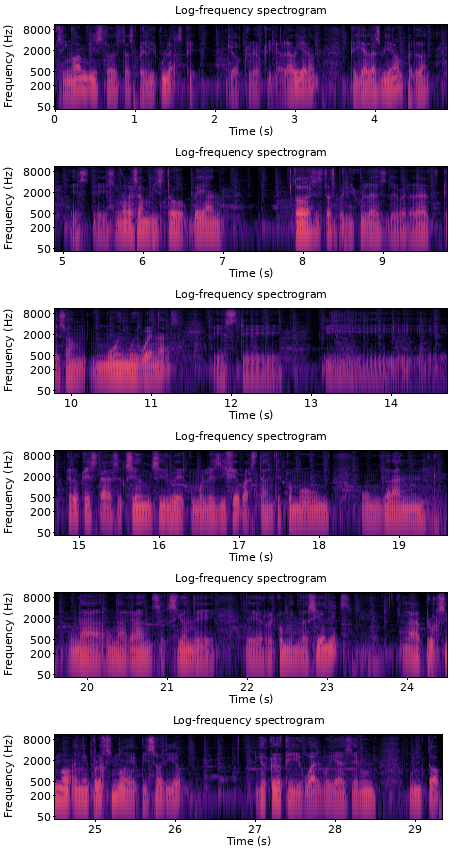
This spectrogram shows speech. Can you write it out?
si no han visto estas películas, que yo creo que ya la vieron, que ya las vieron, perdón. Este, si no las han visto, vean todas estas películas de verdad que son muy muy buenas. Este y creo que esta sección sirve, como les dije, bastante como un, un gran, una, una gran sección de, de recomendaciones. La próximo, en el próximo episodio, yo creo que igual voy a hacer un, un top.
